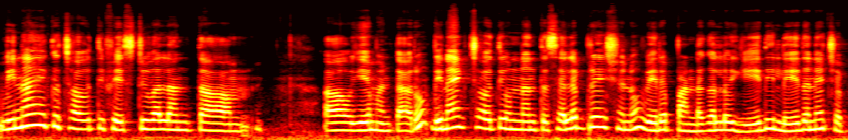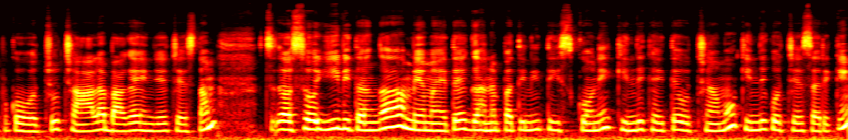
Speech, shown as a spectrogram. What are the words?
వినాయక చవితి ఫెస్టివల్ అంతా ఏమంటారు? వినాయక చవితి ఉన్నంత సెలబ్రేషన్ వేరే పండగల్లో ఏది లేదనే చెప్పుకోవచ్చు. చాలా బాగా ఎంజాయ్ చేస్తాం. సో ఈ విధంగా మేమైతే గణపతిని తీసుకొని కిందికైతే వచ్చాము. కిందికి వచ్చేసరికి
